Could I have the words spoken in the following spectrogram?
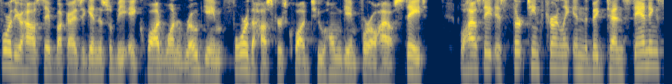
for the Ohio State Buckeyes. Again, this will be a quad one road game for the Huskers, quad two home game for Ohio State. Ohio State is 13th currently in the Big Ten standings.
